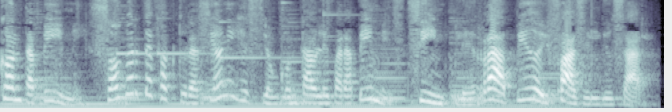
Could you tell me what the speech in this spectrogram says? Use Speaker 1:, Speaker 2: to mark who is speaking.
Speaker 1: Contapimi, software de facturación y gestión contable para pymes. Simple, rápido y fácil de usar.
